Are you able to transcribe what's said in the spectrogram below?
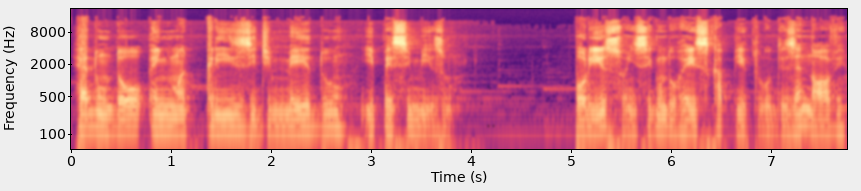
redundou em uma crise de medo e pessimismo. Por isso, em 2 Reis capítulo 19,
